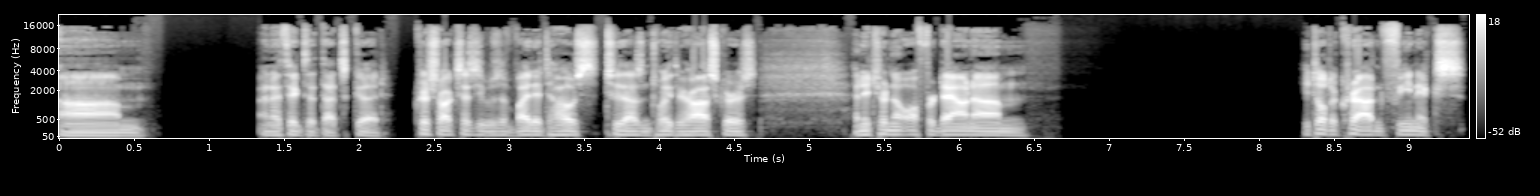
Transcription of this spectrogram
Um, and I think that that's good. Chris Rock says he was invited to host 2023 Oscars, and he turned the offer down. Um, he told a crowd in Phoenix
